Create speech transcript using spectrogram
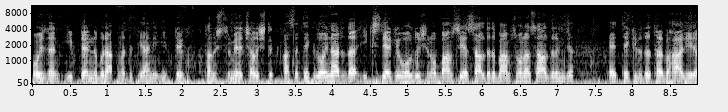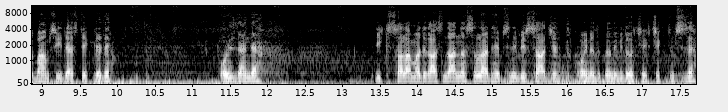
O yüzden iplerini bırakmadık. Yani iple tanıştırmaya çalıştık. Aslında Tekila oynardı da ikisi de erkek olduğu için o Bamsı'ya saldırdı. Bamsı ona saldırınca e, Tekila da tabii haliyle Bamsı'yı destekledi. O yüzden de İlk salamadık. Aslında anlaşsalardı hepsini bir salacaktık. Oynadıklarını video çekecektim size.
